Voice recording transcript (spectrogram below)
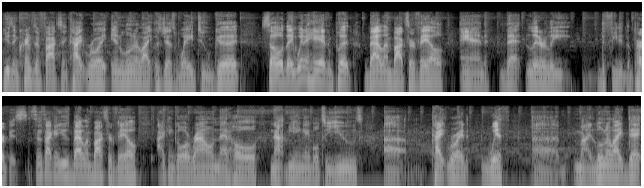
using Crimson Fox and Kiteroid in Lunalight was just way too good. So they went ahead and put Battling Boxer Veil and that literally defeated the purpose. Since I can use Battling Boxer Veil, I can go around that whole not being able to use um, Kiteroid with uh, my Lunalight deck.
